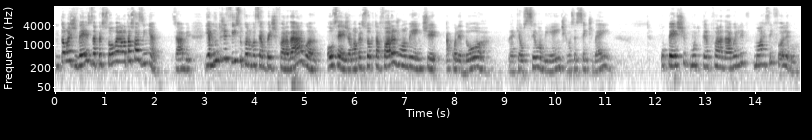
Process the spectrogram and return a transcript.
Então, às vezes, a pessoa ela tá sozinha, sabe? E é muito difícil quando você é um peixe fora d'água, ou seja, uma pessoa que tá fora de um ambiente acolhedor, né, que é o seu ambiente, que você se sente bem o peixe, muito tempo fora d'água, ele morre sem fôlego.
